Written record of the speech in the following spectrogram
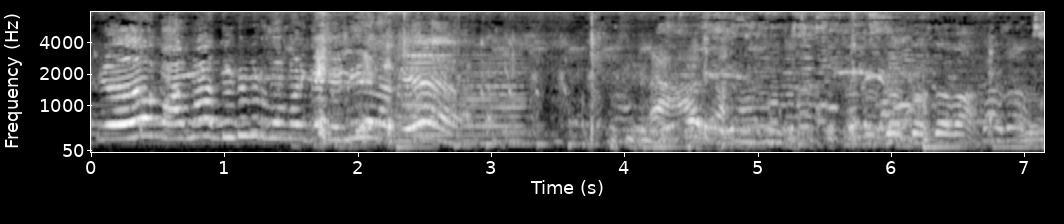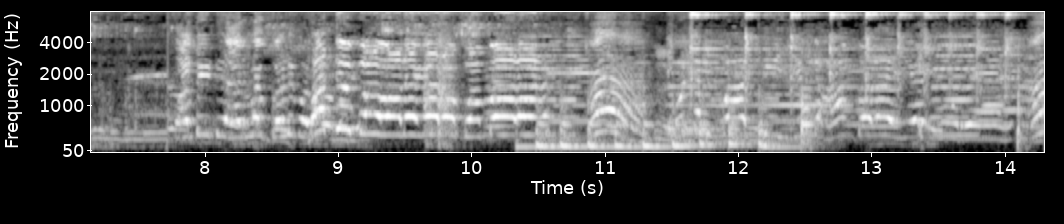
ஐயோ மாமா துட்டு கொடுப்போம் கேட்டு நீ அது பாட்டுக்கிட்டு யாருன்னா கொல்லி பட்டு பாவாடகார பொம்பால ஆ, உன்னை பார்த்து இந்த ஆம்பள ஏறுறே ஆ,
